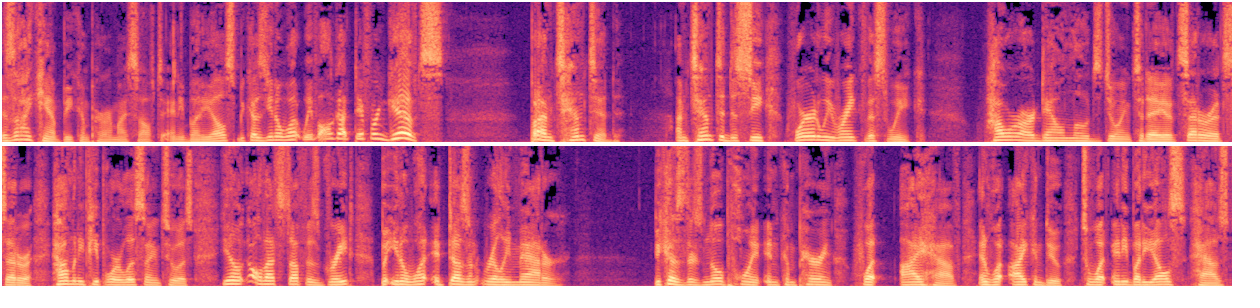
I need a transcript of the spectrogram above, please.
is that I can't be comparing myself to anybody else because you know what? We've all got different gifts. But I'm tempted. I'm tempted to see where do we rank this week? How are our downloads doing today, etc., etc.? How many people are listening to us? You know, all that stuff is great, but you know what? It doesn't really matter. Because there's no point in comparing what I have and what I can do to what anybody else has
